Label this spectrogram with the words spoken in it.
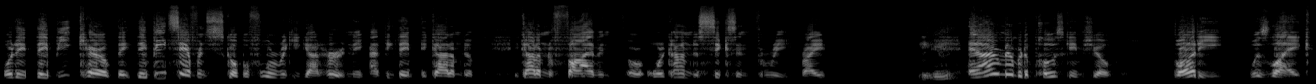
or they, they beat Carol. They, they beat San Francisco before Ricky got hurt, and they, I think they it got him to it got him to five and or, or it got him to six and three, right? Mhm. And I remember the post game show. Buddy was like,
